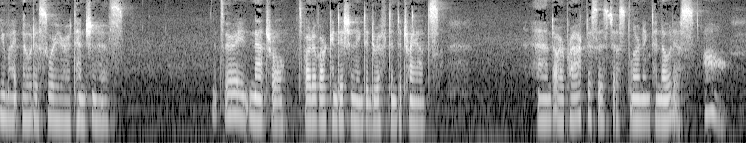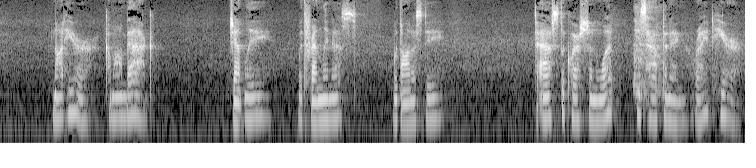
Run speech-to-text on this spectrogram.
You might notice where your attention is. It's very natural. It's part of our conditioning to drift into trance. And our practice is just learning to notice oh, not here, come on back. Gently, with friendliness, with honesty. To ask the question what is happening right here?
